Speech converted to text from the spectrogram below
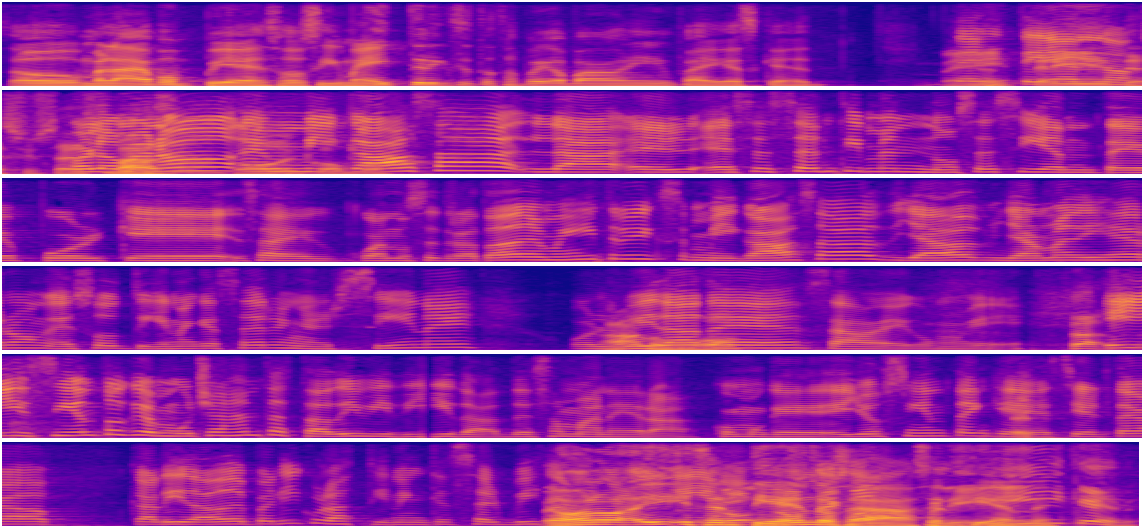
So, me la me pompié. Eso, si Matrix está pegado para venir, para es que... Te Matrix, entiendo. The Suicide Por lo Squad, menos todo en el mi combo. casa la, el- ese sentiment no se siente porque o sea, cuando se trata de Matrix, en mi casa ya, ya me dijeron eso tiene que ser en el cine. Olvídate, ¿sabes? Como que... O sea- y siento que mucha gente está dividida de esa manera. Como que ellos sienten que Eh. cierta calidad de películas tienen que ser vistas. No, no, y- y se entiende, o sea, se entiende.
